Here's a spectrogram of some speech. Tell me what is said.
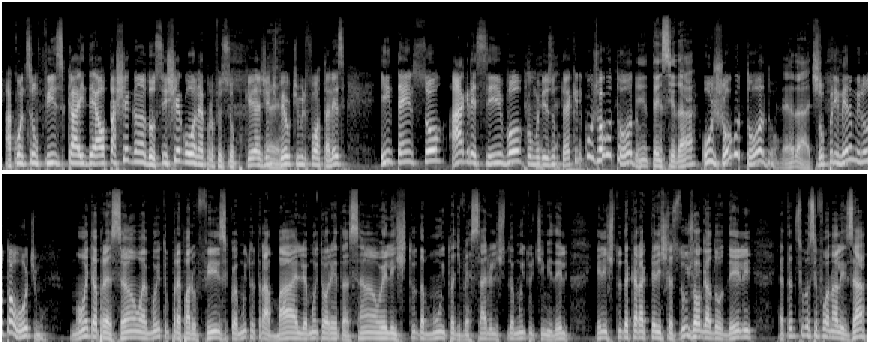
a condição física ideal tá chegando, ou se chegou, né, professor? Porque a gente é. vê o time de Fortaleza intenso, agressivo, como diz o técnico, o jogo todo. Intensidade? O jogo todo. Verdade. Do primeiro minuto ao último. Muita pressão, é muito preparo físico, é muito trabalho, é muita orientação. Ele estuda muito o adversário, ele estuda muito o time dele, ele estuda características do jogador dele. É tanto se você for analisar,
